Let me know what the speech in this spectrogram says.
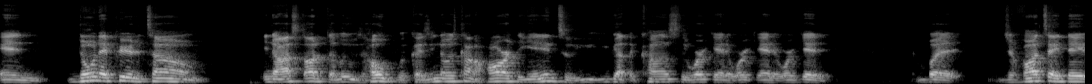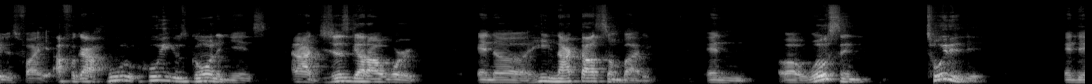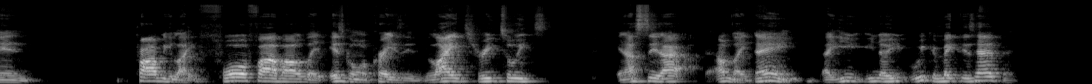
and during that period of time, you know, I started to lose hope because you know it's kind of hard to get into. You you got to constantly work at it, work at it, work at it. But Gervonta Davis fight, I forgot who who he was going against, and I just got out work and uh he knocked out somebody and uh wilson tweeted it and then probably like four or five hours later it's going crazy. Likes retweets. And i see i i'm like dang like you you know you, we can make this happen.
